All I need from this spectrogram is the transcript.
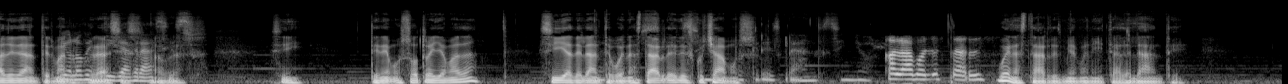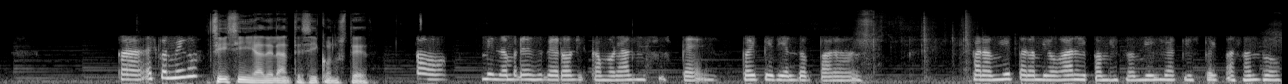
Adelante, hermano. Dios lo bendiga, gracias. Sí. ¿Tenemos otra llamada? Sí, adelante. Buenas tardes. Le escuchamos. grande, Señor. Hola, buenas tardes. Buenas tardes, mi hermanita. Adelante. Ah, ¿Es conmigo? Sí, sí, adelante, sí, con usted. Oh, mi nombre es Verónica Morales. Usted, estoy pidiendo para, para mí, para mi hogar y para mi familia que estoy pasando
